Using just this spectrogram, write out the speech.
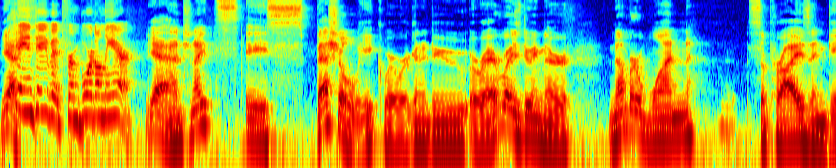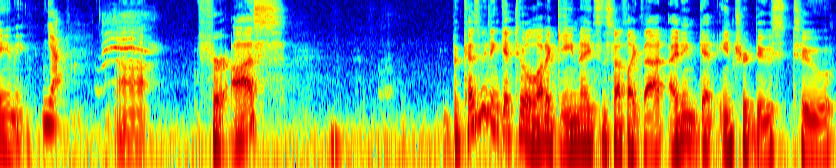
Yes. Shay and David from Board on the Air. Yeah, and tonight's a special week where we're going to do, or where everybody's doing their number one surprise in gaming. Yeah. Uh, for us, because we didn't get to a lot of game nights and stuff like that, I didn't get introduced to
